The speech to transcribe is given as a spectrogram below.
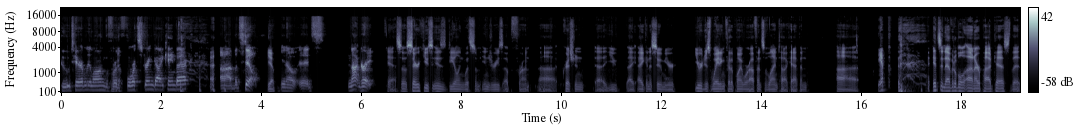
too terribly long before right. the fourth string guy came back. uh, but still, yep. you know, it's not great. Yeah, so Syracuse is dealing with some injuries up front. Uh, Christian, uh, you, I, I, can assume you're you were just waiting for the point where offensive line talk happened. Uh, yep, it's inevitable on our podcast that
